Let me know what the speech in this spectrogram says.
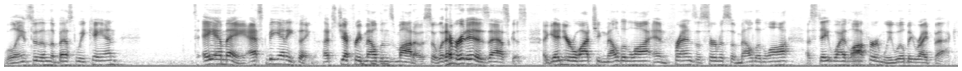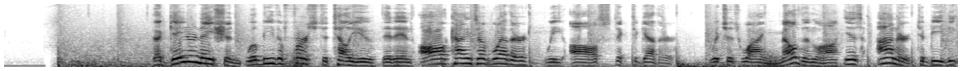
We'll answer them the best we can. It's AMA, ask me anything. That's Jeffrey Meldon's motto. So whatever it is, ask us. Again, you're watching Meldon Law and Friends, a service of Meldon Law, a statewide law firm. We will be right back. The Gator Nation will be the first to tell you that in all kinds of weather, we all stick together. Which is why Meldon Law is honored to be the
